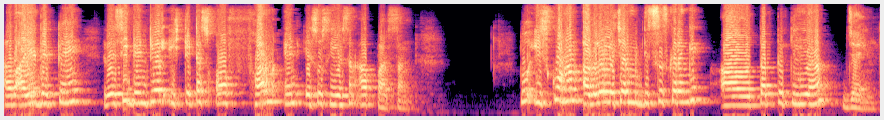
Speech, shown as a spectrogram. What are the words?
अब आइए देखते हैं residential status of firm and association of person तो इसको हम अगले लेक्चर में डिस्कस करेंगे। और तब तक के लिए हम जय हिंद।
